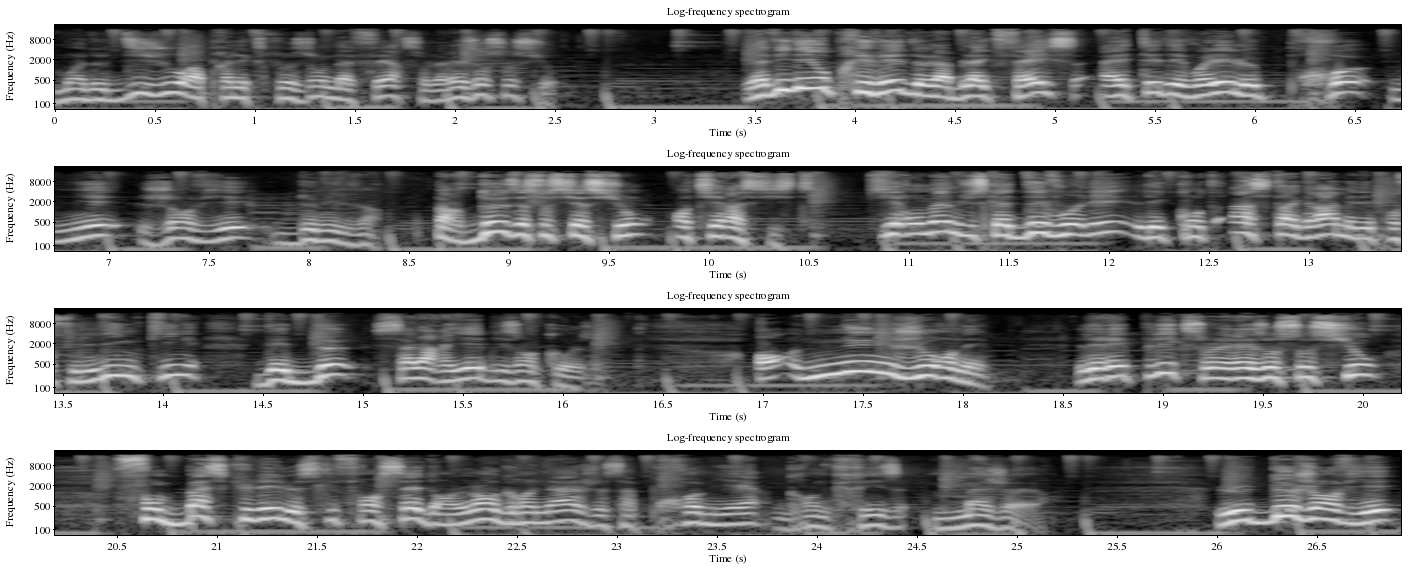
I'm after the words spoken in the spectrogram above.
moins de 10 jours après l'explosion de l'affaire sur les réseaux sociaux. La vidéo privée de la Blackface a été dévoilée le 1er janvier 2020 par deux associations antiracistes qui iront même jusqu'à dévoiler les comptes Instagram et les profils LinkedIn des deux salariés mis en cause. En une journée, les répliques sur les réseaux sociaux font basculer le slip français dans l'engrenage de sa première grande crise majeure. Le 2 janvier,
